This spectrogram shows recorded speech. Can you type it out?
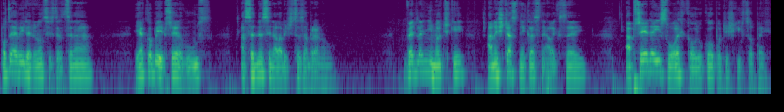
Poté vyjde do noci zdrcená, jako by ji přejel vůz a sedne si na lavičce za branou. Vedle ní mlčky a nešťastně klesne Alexej a přijede jí svou lehkou rukou po těžkých copech.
